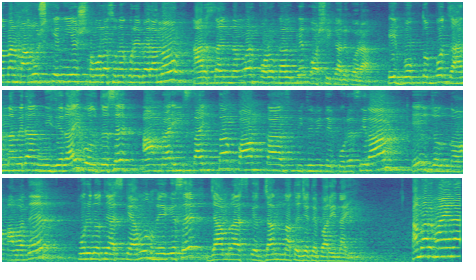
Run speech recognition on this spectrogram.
নাম্বার মানুষকে নিয়ে সমালোচনা করে বেড়ানো, আর চার নাম্বার পরকালকে অস্বীকার করা। এই বক্তব্য জাহান্নামীরা নিজেরাই বলতেছে, আমরা এই চারটা পাপ কাজ পৃথিবীতে করেছিলাম এই জন্য আমাদের পরিণতি আজকে এমন হয়ে গেছে যে আমরা আজকে জান্নাতে যেতে পারি নাই। আমার ভাইরা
